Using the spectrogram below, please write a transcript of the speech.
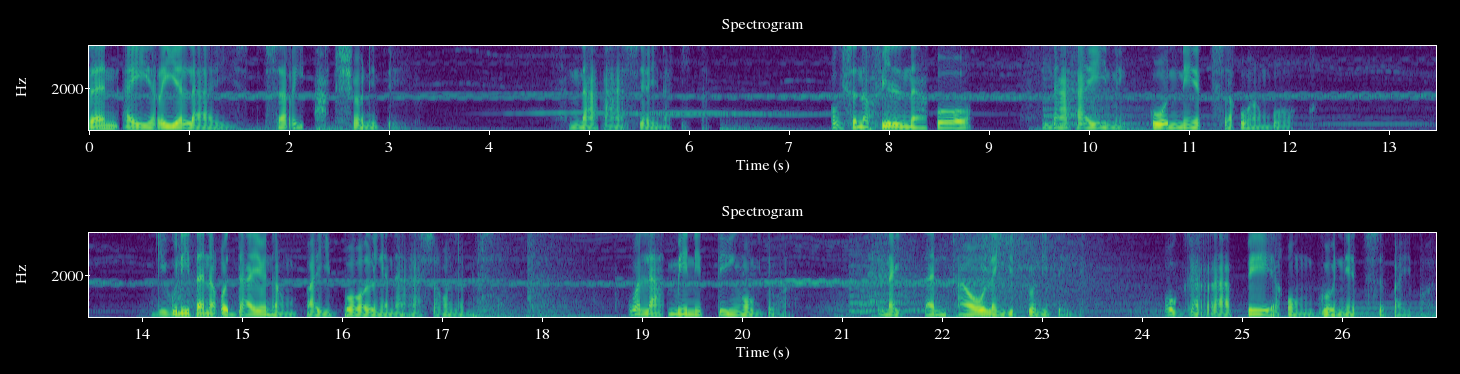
Then I realized sa reaction ni Dave naa siya'y nakita. Og sa na-feel na ako, naay ni kunit sa kuhang buhok. Gigunitan ako dayon ang Bible nga naa sa kong lamisa. Wala minitingog duha. Nagtanaw lang gid ko ni Dave. O grabe akong gunit sa Bible.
